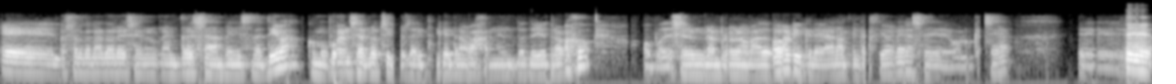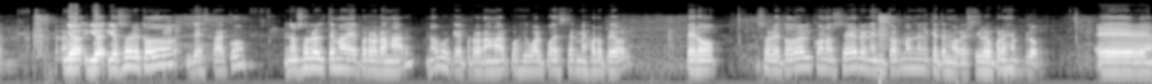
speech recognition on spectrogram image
eh, los ordenadores en una empresa administrativa, como pueden ser los chicos de Haití que trabajan en donde yo trabajo, o puede ser un gran programador y crear aplicaciones eh, o lo que sea. Eh, yo, yo, yo sobre todo destaco no solo el tema de programar, ¿no? porque programar pues igual puede ser mejor o peor, pero sobre todo el conocer el entorno en el que te mueves. Si yo, por ejemplo, eh,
